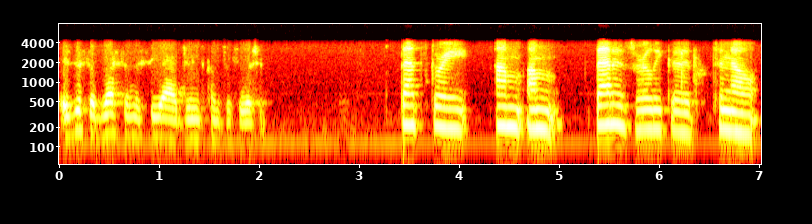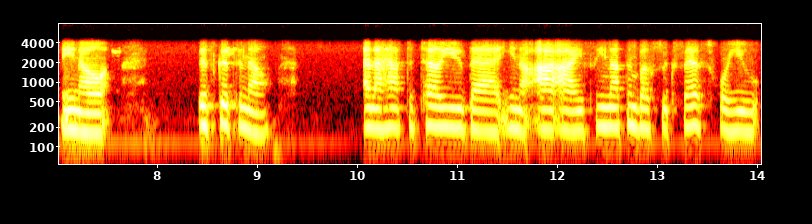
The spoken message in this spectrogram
It's just a blessing to see our dreams come to fruition. That's great. I'm I'm that is really good to know. You know, it's good to know. And I have to tell you that, you know, I, I see nothing but success for you,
